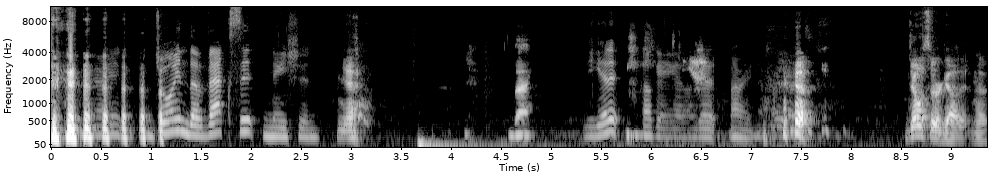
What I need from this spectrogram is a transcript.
right. Join the Vaxit Nation. Yeah. Back. You get it? Okay, I don't get it. All right. No. Joe sir got it. No.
